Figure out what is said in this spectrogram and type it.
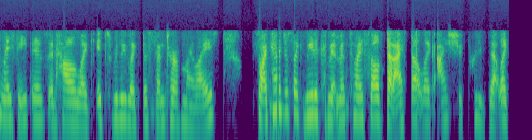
my faith is and how like it's really like the center of my life. So I kind of just like made a commitment to myself that I felt like I should present. Like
